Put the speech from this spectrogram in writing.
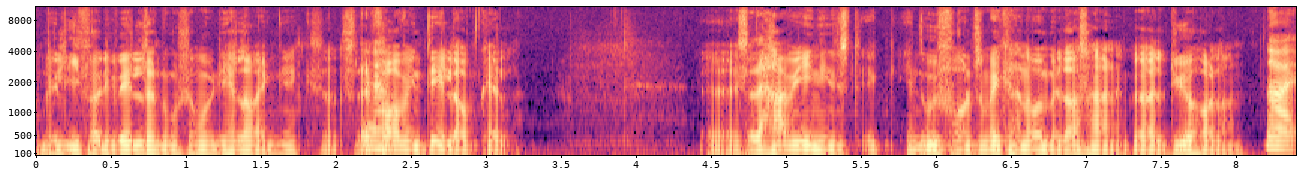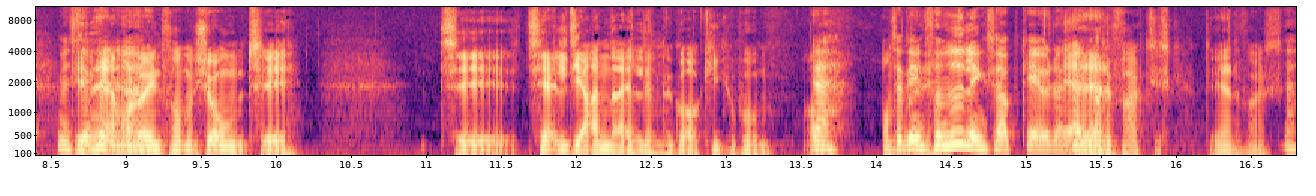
om det er lige før de vælter nu, så må vi de hellere ringe. Ikke? Så, så der Ja. får vi en del opkald. Øh, Så der har vi egentlig en, en udfordring, som ikke har noget med lodsejeren at gøre, eller dyreholderen. Nej, men Det er nærmere er- noget information til, til, til alle de andre, alle dem, der går og kigger på dem. Om, Ja, om, så det er en formidlingsopgave, der Ja, det er det faktisk. Det er det faktisk. Ja.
